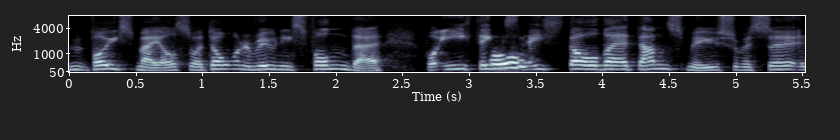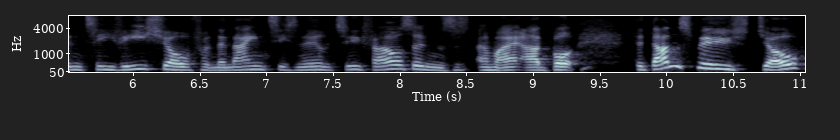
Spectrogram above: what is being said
voicemail, so I don't want to ruin his fun there. But he thinks Oh. they stole their dance moves from a certain TV show from the nineties and early two thousands. I might add, but the dance moves, Joe,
